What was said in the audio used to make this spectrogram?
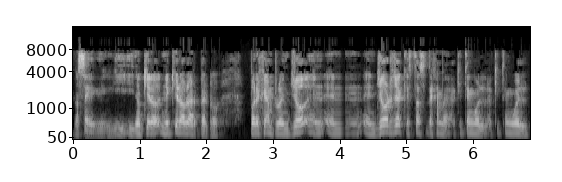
no sé, y, no quiero, no quiero hablar, pero por ejemplo, en, en, Georgia, que estás, déjame, aquí tengo el, aquí tengo el,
